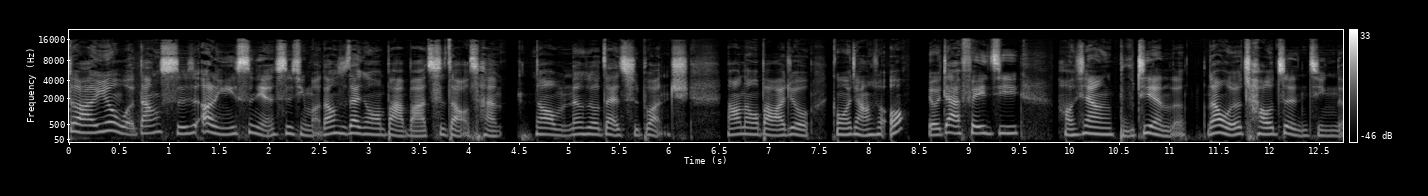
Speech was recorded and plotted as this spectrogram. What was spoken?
对啊，因为我当时是二零一四年的事情嘛，当时在跟我爸爸吃早餐，然后我们那时候在吃 brunch，然后呢，我爸爸就跟我讲说，哦，有一架飞机好像不见了，然后我就超震惊的，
